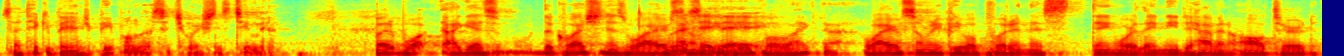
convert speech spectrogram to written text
So I take advantage of people in those situations too, man. But what I guess the question is why are When I so say many they- people like that? Why are so many people put in this thing where they need to have an altered?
